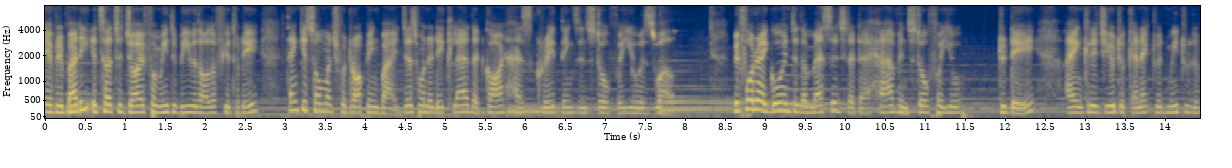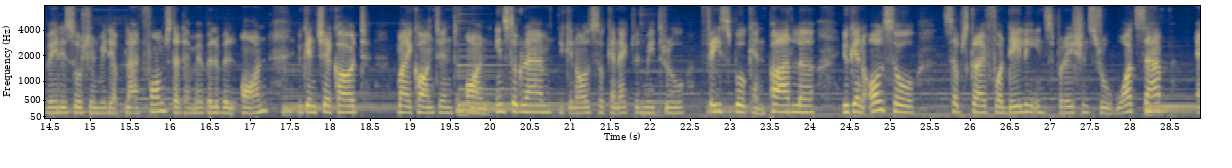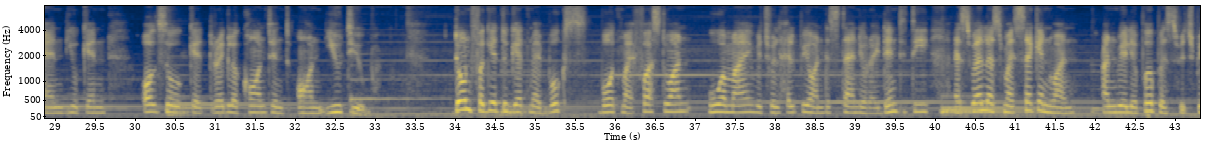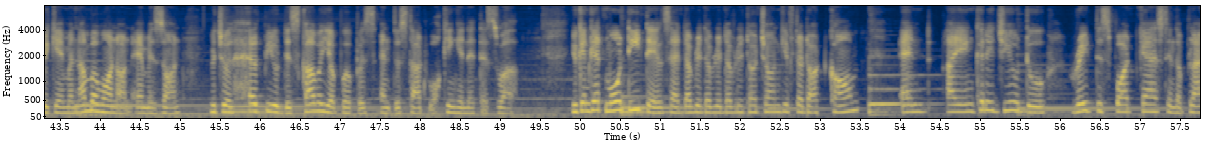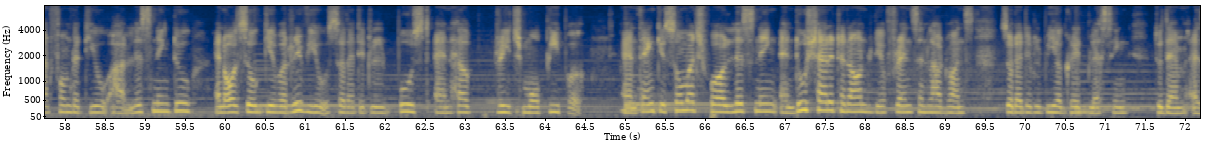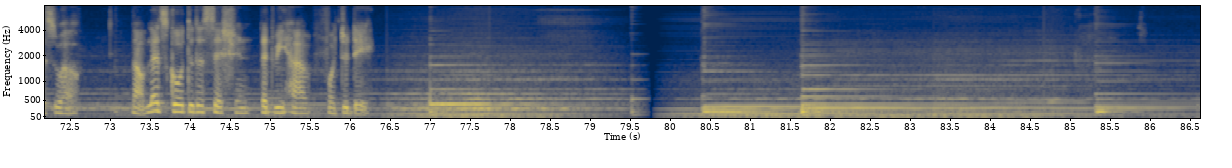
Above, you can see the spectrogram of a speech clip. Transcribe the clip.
Hey everybody, it's such a joy for me to be with all of you today. Thank you so much for dropping by. Just want to declare that God has great things in store for you as well. Before I go into the message that I have in store for you today, I encourage you to connect with me through the various social media platforms that I'm available on. You can check out my content on Instagram. You can also connect with me through Facebook and Parler. You can also subscribe for daily inspirations through WhatsApp, and you can also get regular content on YouTube. Don't forget to get my books, both my first one, Who Am I, which will help you understand your identity, as well as my second one, Unveil Your Purpose, which became a number one on Amazon, which will help you discover your purpose and to start walking in it as well. You can get more details at www.johngiftah.com and I encourage you to rate this podcast in the platform that you are listening to and also give a review so that it will boost and help reach more people. And thank you so much for listening and do share it around with your friends and loved ones so that it will be a great blessing to them as well. Now, let's go to the session that we have for today.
